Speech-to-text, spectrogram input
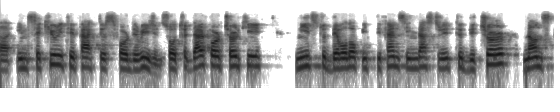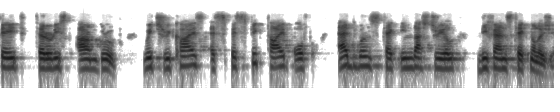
uh, insecurity factors for the region. So to, therefore, Turkey needs to develop its defense industry to deter non-state terrorist armed group, which requires a specific type of advanced tech industrial defense technology.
